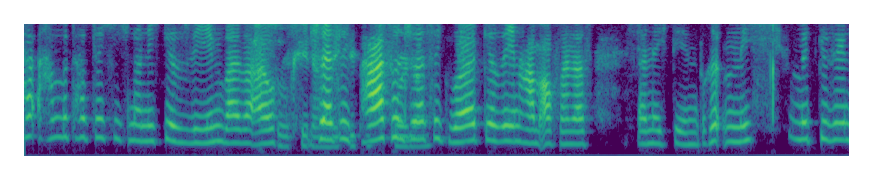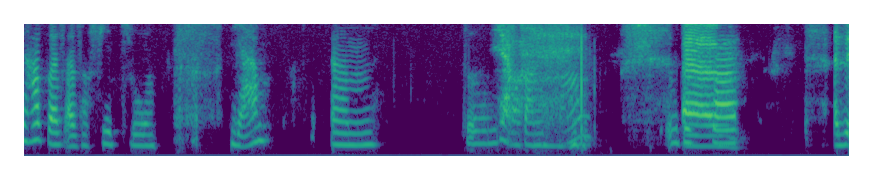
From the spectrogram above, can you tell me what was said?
haben wir tatsächlich noch nicht gesehen, weil wir auch so, okay, Jurassic Park und Jurassic World gesehen haben, auch wenn das wenn ich den dritten nicht mitgesehen habe, weil es einfach viel zu ja ähm, Ja. spannend war. Das Ähm, war Also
